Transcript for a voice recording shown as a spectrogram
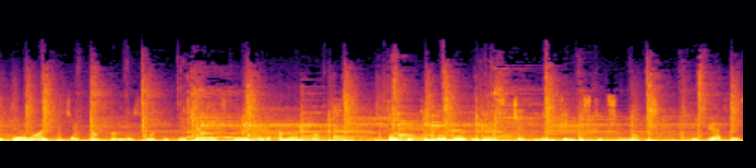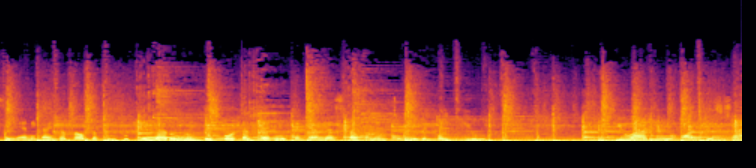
If you have already checked out from this hotel, please share your experience in the comment box. For booking or more details, check link in description box. If you are facing any kind of problem in booking a room in this hotel, then you can tell us by commenting. We will help you. If you are new on this channel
